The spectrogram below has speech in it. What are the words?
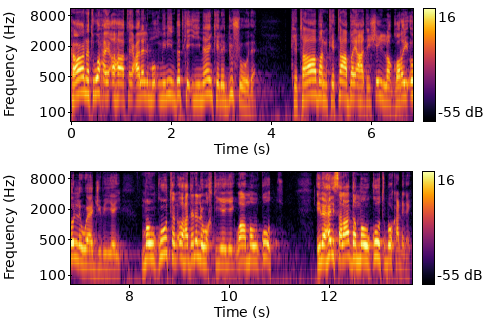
kaanat waxay ahaatay cala almu'miniin dadka iimaanka le dushooda. Kitaaban kitaab bay ahaatay shay la qoray oo la waajibiyey. Mawquutan oo haddana la wakhtiyeeyey waa mawquut. Ilaahay salaada mawquut buu ka dhigay.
